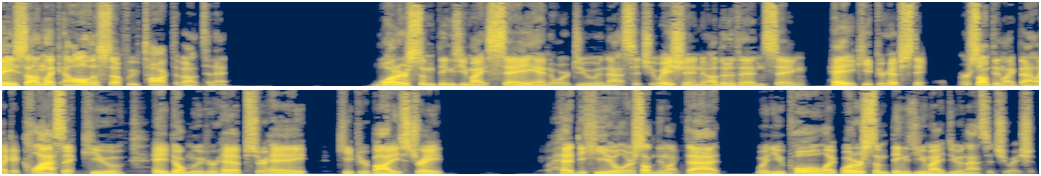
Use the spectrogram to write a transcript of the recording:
based on like all the stuff we've talked about today what are some things you might say and or do in that situation other than saying hey keep your hips stable or something like that like a classic cue of hey don't move your hips or hey keep your body straight head to heel or something like that when you pull like what are some things you might do in that situation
